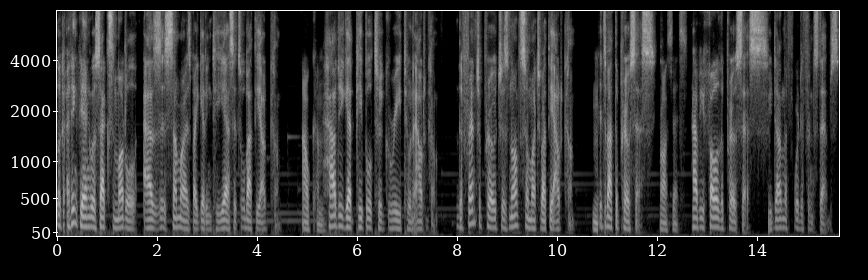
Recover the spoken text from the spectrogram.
Look, I think the Anglo-Saxon model, as is summarized by getting to yes, it's all about the outcome. Outcome. How do you get people to agree to an outcome? The French approach is not so much about the outcome. Mm. It's about the process. Process. Have you followed the process? You've you done the four different steps?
